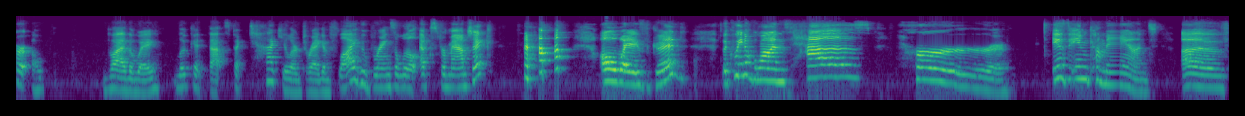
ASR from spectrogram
her. Oh, by the way, look at that spectacular dragonfly who brings a little extra magic. Always good. The Queen of Wands has her, is in command of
